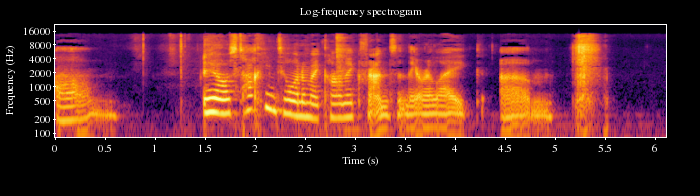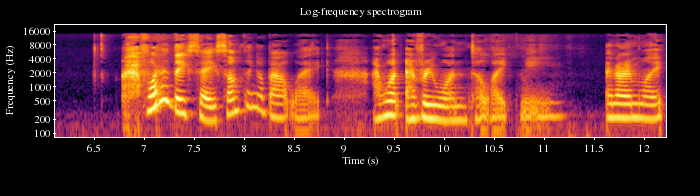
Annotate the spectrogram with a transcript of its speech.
Um you know, I was talking to one of my comic friends and they were like um what did they say? Something about like, I want everyone to like me. And I'm like,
